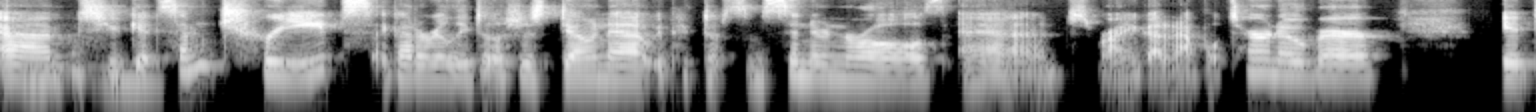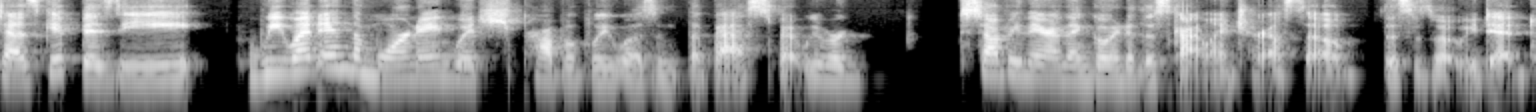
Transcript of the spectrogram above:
um, mm. to get some treats. I got a really delicious donut. We picked up some cinnamon rolls, and Ryan got an apple turnover. It does get busy. We went in the morning, which probably wasn't the best, but we were stopping there and then going to the Skyline Trail. So this is what we did.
